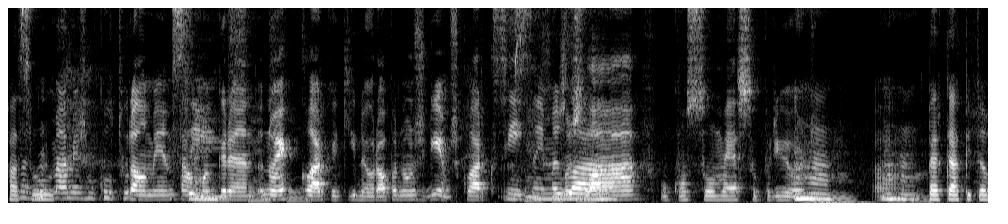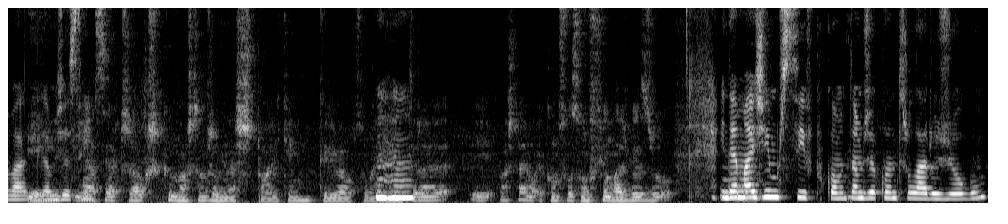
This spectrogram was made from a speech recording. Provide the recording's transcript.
Mas, fácil. mas mesmo culturalmente há Sim. uma grande. Sim, não é sim. claro que aqui na Europa não joguemos, claro que sim. Sim, sim, mas, mas lá, lá... o consumo é superior. Uhum. Uhum. Ah, uhum, per capita, vá, E, digamos e assim. há certos jogos que nós estamos ali na história, que é incrível, a pessoa Uhum. entra e lá está, é como se fosse um filme, às vezes o- Ainda é mais imersivo, porque como estamos a controlar o jogo,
